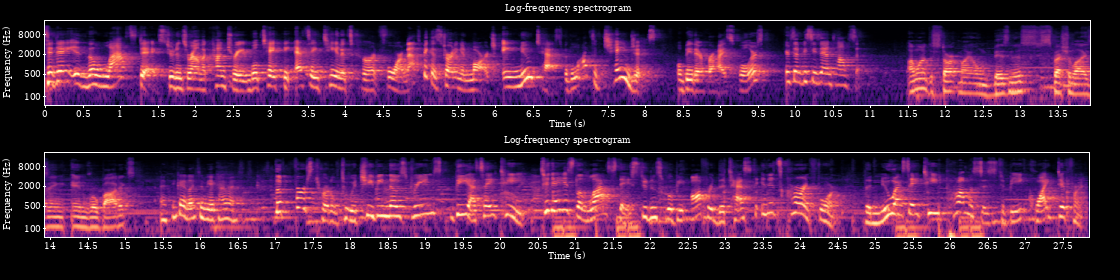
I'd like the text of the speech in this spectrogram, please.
Today is the last day students around the country will take the SAT in its current form. That's because starting in March, a new test with lots of changes will be there for high schoolers. Here's NBC's Ann Thompson. I wanted to start my own business specializing in robotics. I think I'd like to be a chemist. The first hurdle to achieving those dreams, the SAT. Today is the last day students will be offered the test in its current form. The new SAT promises to be quite different.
